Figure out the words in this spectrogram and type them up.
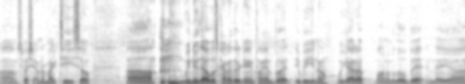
um, especially under Mike T. So. Uh, we knew that was kind of their game plan, but we, you know, we got up on them a little bit, and they uh,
